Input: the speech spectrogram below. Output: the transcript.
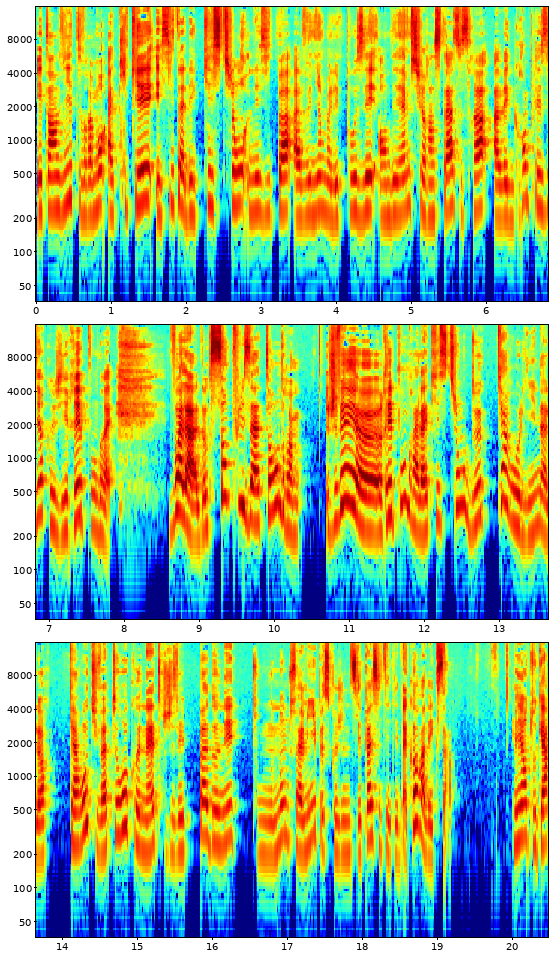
et t'invite vraiment à cliquer. Et si tu as des questions, n'hésite pas à venir me les poser en DM sur Insta. Ce sera avec grand plaisir que j'y répondrai. Voilà, donc sans plus attendre, je vais euh, répondre à la question de Caroline. Alors, Caro, tu vas te reconnaître, je ne vais pas donner ton nom de famille parce que je ne sais pas si tu étais d'accord avec ça. Mais en tout cas,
